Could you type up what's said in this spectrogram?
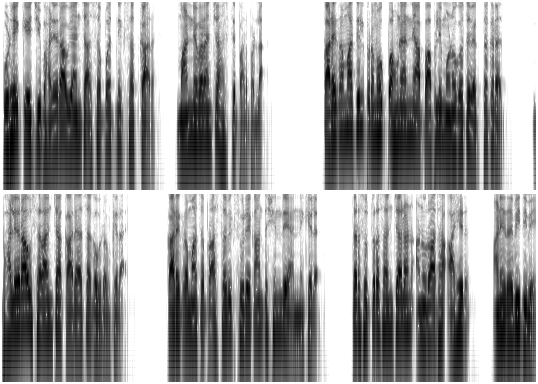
पुढे के जी भालेराव यांचा सपत्निक सत्कार मान्यवरांच्या हस्ते पार पडला. कार्यक्रमातील प्रमुख पाहुण्यांनी आपापली मनोगत व्यक्त करत भालेराव सरांच्या कार्याचा गौरव केलाय. कार्यक्रमाचं प्रास्ताविक सूर्यकांत शिंदे यांनी केलं. तर सूत्रसंचालन अनुराधा आहिर आणि रवी दिवे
